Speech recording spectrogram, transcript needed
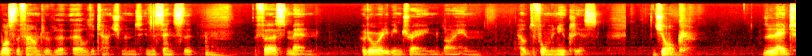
was the founder of the L Detachment in the sense that the first men who had already been trained by him helped to form a nucleus. Jock led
